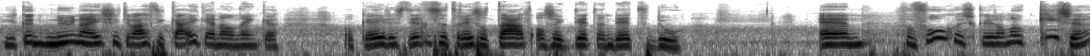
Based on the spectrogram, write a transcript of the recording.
je kunt nu naar je situatie kijken en dan denken: oké, dus dit is het resultaat als ik dit en dit doe. En vervolgens kun je dan ook kiezen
